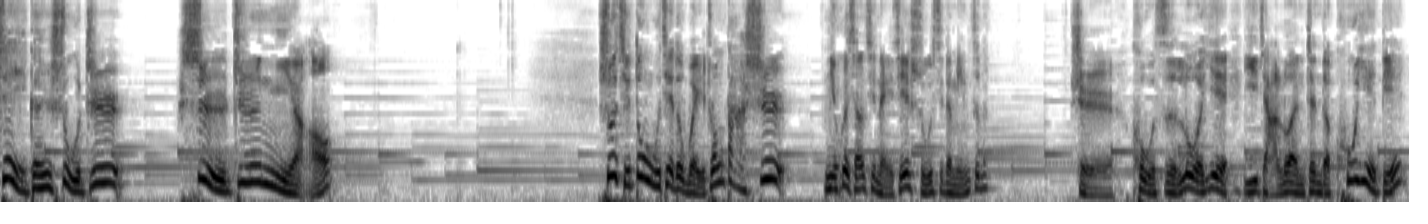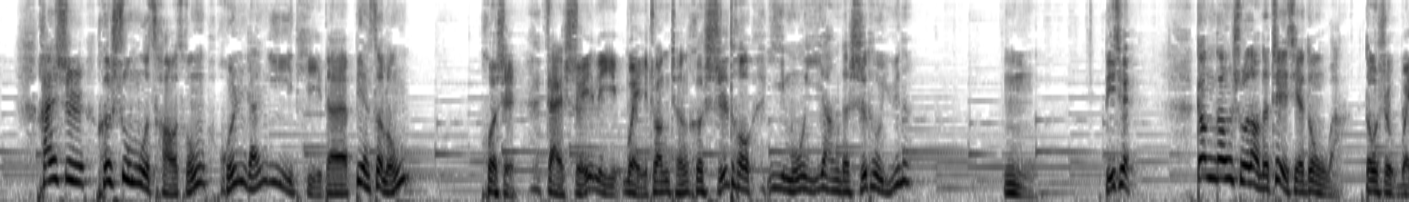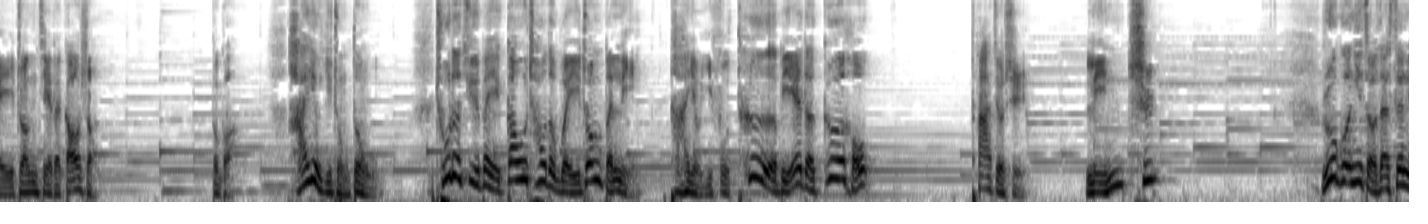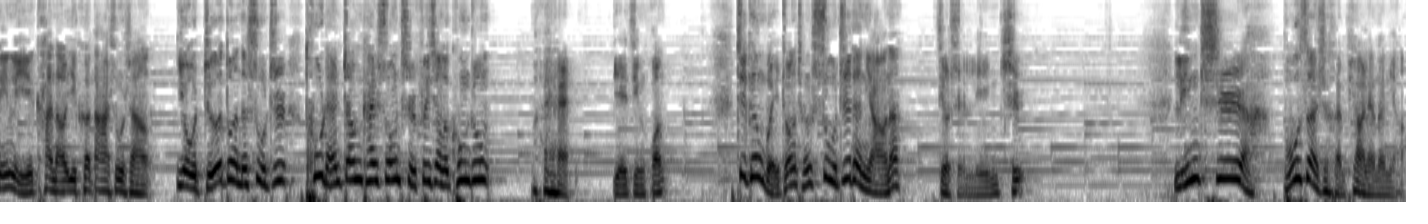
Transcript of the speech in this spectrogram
这根树枝是只鸟。说起动物界的伪装大师，你会想起哪些熟悉的名字呢？是酷似落叶、以假乱真的枯叶蝶，还是和树木草丛浑然一体的变色龙，或是在水里伪装成和石头一模一样的石头鱼呢？嗯，的确，刚刚说到的这些动物啊，都是伪装界的高手。不过，还有一种动物，除了具备高超的伪装本领，它还有一副特别的歌喉，它就是灵螭。如果你走在森林里，看到一棵大树上有折断的树枝，突然张开双翅飞向了空中，嘿嘿，别惊慌，这根伪装成树枝的鸟呢，就是灵螭。灵螭啊，不算是很漂亮的鸟，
